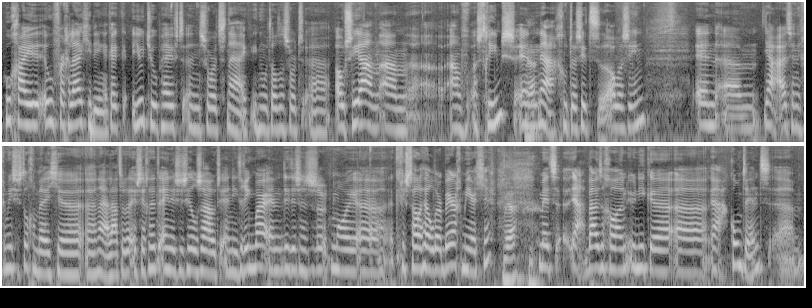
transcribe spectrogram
hoe, ga je, hoe vergelijk je dingen? Kijk, YouTube heeft een soort... Nou ja, ik, ik noem het altijd een soort uh, oceaan aan, aan, aan, streams. En ja. ja, goed, daar zit alles in. En um, ja, uitzending gemist is toch een beetje, uh, nou ja, laten we even zeggen, het ene is dus heel zout en niet drinkbaar. En dit is een soort mooi uh, kristalhelder bergmeertje. Ja. Met ja, buitengewoon unieke uh, ja, content. Um,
